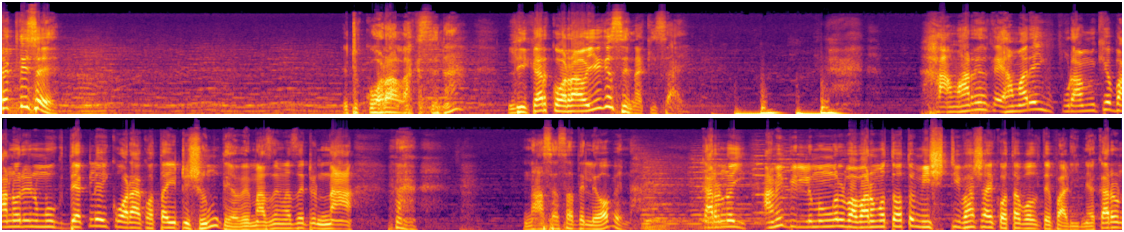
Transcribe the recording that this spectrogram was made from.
ঠেকতেছে। একটু কড়া লাগছে না? লিকার করা হয়ে গেছে নাকি চাই আমার আমার এই পুরামুখে বানরের মুখ দেখলে ওই কড়া কথা একটু শুনতে হবে, মাঝে মাঝে একটু না না চেঁচা দিলে হবে না। কারণ ওই আমি বিল্লুমঙ্গল বাবার মতো অত মিষ্টি ভাষায় কথা বলতে পারি না, কারণ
